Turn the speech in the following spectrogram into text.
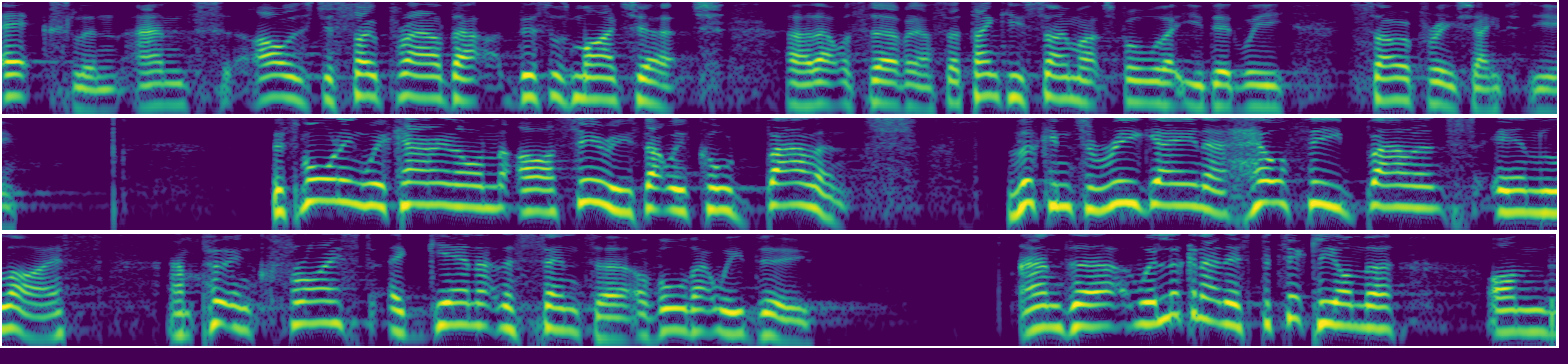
excellent. And I was just so proud that this was my church uh, that was serving us. So thank you so much for all that you did. We so appreciated you. This morning, we're carrying on our series that we've called Balance, looking to regain a healthy balance in life and putting Christ again at the center of all that we do. And uh, we're looking at this particularly on the on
